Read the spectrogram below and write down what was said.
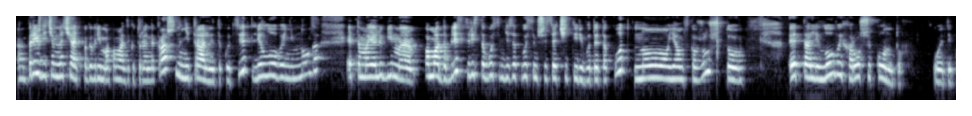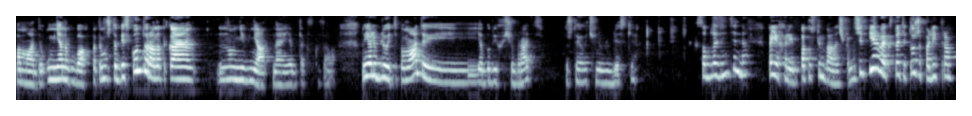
А, Прежде чем начать, поговорим о помаде, которая накрашена. Нейтральный такой цвет, лиловый немного. Это моя любимая помада Блеск 388-64, вот это код. Но я вам скажу, что это лиловый хороший контур у этой помады, у меня на губах. Потому что без контура она такая, ну, невнятная, я бы так сказала. Но я люблю эти помады, и я буду их еще брать, потому что я очень люблю блески. Соблазнительно. Поехали по пустым баночкам. Значит, первая, кстати, тоже палитра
